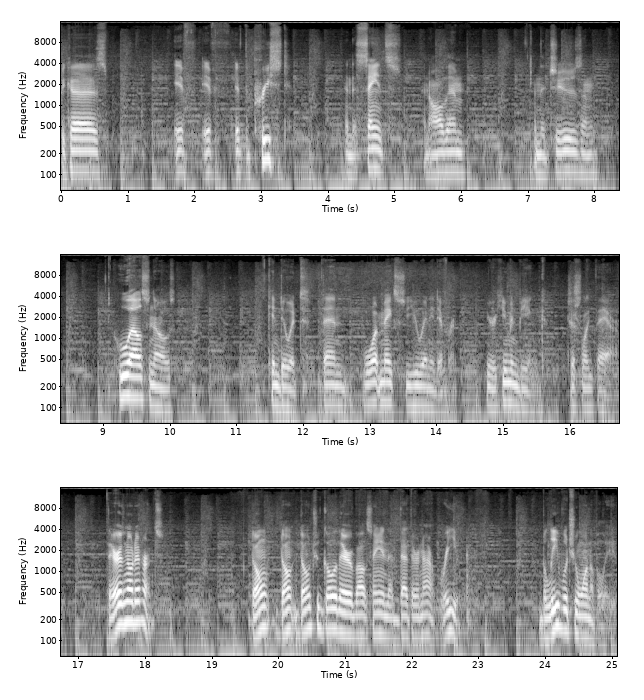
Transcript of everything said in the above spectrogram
Because if if if the priest and the saints and all them and the Jews and who else knows can do it, then what makes you any different? You're a human being, just like they are. There is no difference. Don't don't don't you go there about saying that, that they're not real. Believe what you want to believe.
